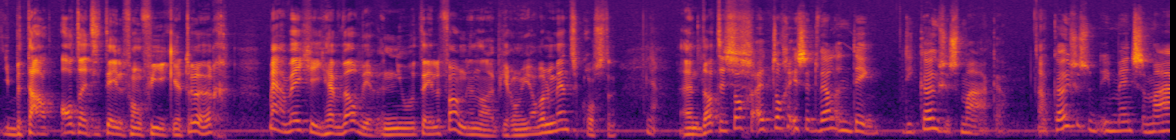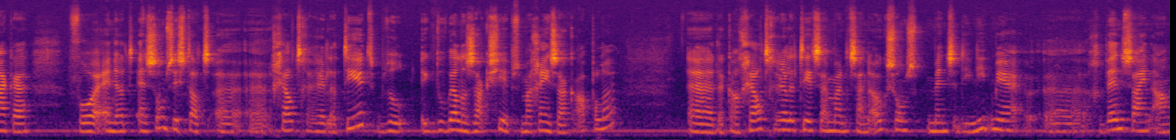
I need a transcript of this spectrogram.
je betaalt altijd die telefoon vier keer terug. Maar ja, weet je, je hebt wel weer een nieuwe telefoon. En dan heb je gewoon je abonnementskosten. Ja. En dat is... Toch, eh, toch is het wel een ding, die keuzes maken. De keuzes die mensen maken voor. En, dat, en soms is dat eh, eh, geld gerelateerd. Ik bedoel, ik doe wel een zak chips, maar geen zak appelen. Dat kan geld gerelateerd zijn, maar het zijn ook soms mensen die niet meer gewend zijn aan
